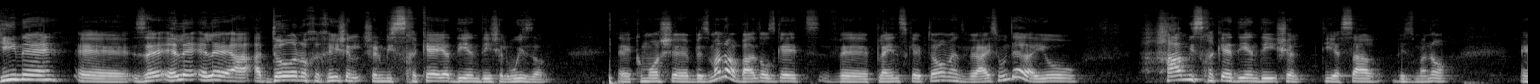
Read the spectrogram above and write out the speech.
הנה אה, זה אלה אלה הדור הנוכחי של, של משחקי ה-D&D של Wizards. אה, כמו שבזמנו Baldur's Gate ו Planescape Torment ו Icewind Dale היו המשחקי D&D של TSR בזמנו. אה,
